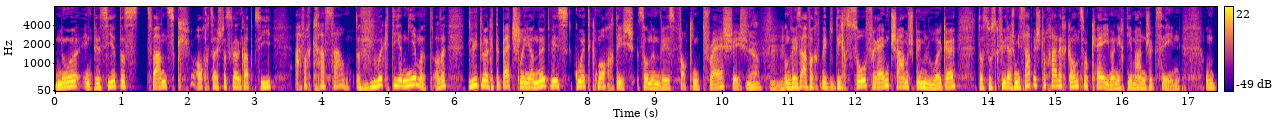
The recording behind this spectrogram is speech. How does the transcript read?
Nur interessiert das 2018 ist das dann, glaube ich, einfach keine Sau. Das schaut dir niemand, oder? Die Leute schauen den Bachelor ja nicht, wie es gut gemacht ist, sondern wie es fucking Trash ist. Ja. Und weil es einfach, weil du dich so fremdschämst beim Schauen, dass du das Gefühl hast, mein Leben ist doch eigentlich ganz okay, wenn ich die Menschen sehe. Und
